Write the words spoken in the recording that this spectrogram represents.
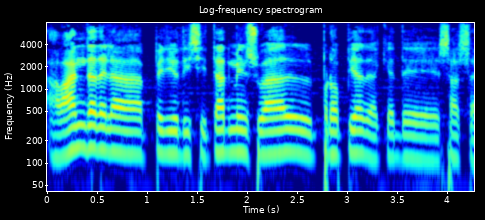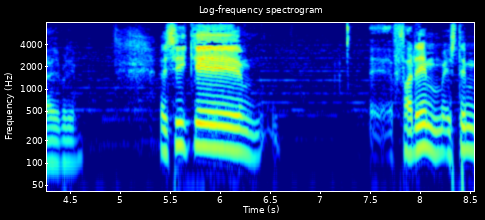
a banda de la periodicitat mensual pròpia d'aquest de Sarsa Ebre. Així que eh, farem, estem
